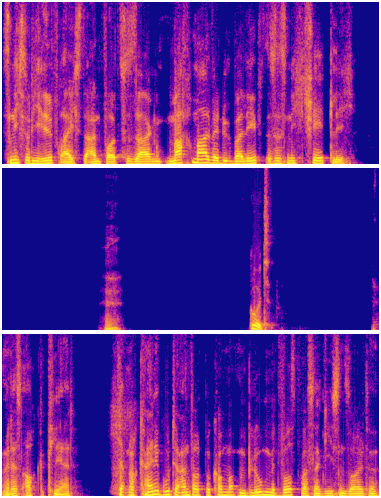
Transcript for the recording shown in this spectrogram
ist nicht so die hilfreichste Antwort zu sagen, mach mal, wenn du überlebst, ist es nicht schädlich. Hm. Gut. Haben wir das auch geklärt? Ich habe noch keine gute Antwort bekommen, ob man Blumen mit Wurstwasser gießen sollte.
